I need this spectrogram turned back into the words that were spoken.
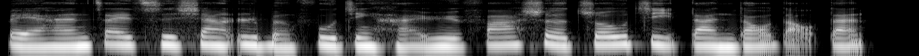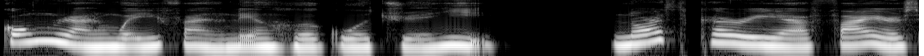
北韩再次向日本附近海域发射洲际弹道导弹，公然违反联合国决议。North Korea fires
